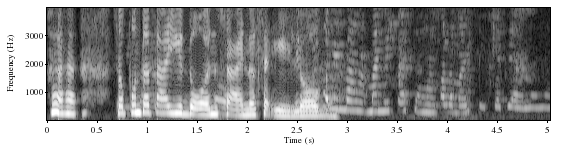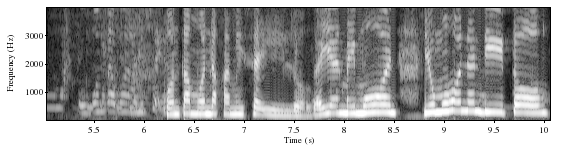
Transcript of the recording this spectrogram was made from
So punta tayo doon sa ano sa Ilog. ilog. kami mga mamitas ng mga kalamansi pa mga nak- Pupunta mo ano sa Punta muna kami sa ilog. Ayan, may muhon. Yung muhon nandito.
